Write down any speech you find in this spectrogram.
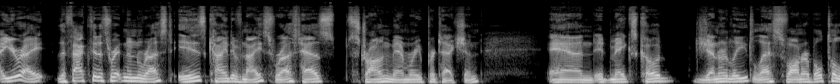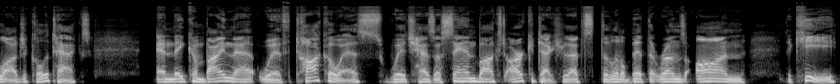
You're right. The fact that it's written in Rust is kind of nice. Rust has strong memory protection and it makes code generally less vulnerable to logical attacks. And they combine that with TockOS, which has a sandboxed architecture. That's the little bit that runs on the key,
